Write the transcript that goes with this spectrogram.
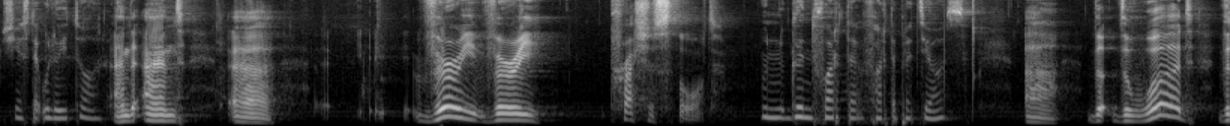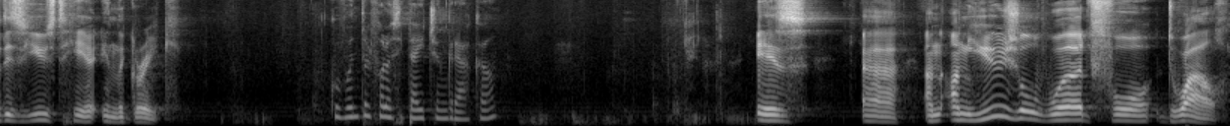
și este uluitor. And, and uh, very, very precious thought. Un gând foarte, foarte prețios. Uh, the, the word that is used here in the Greek Cuvântul folosit aici în greacă is uh, an unusual word for dwell.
